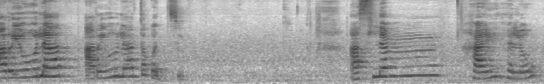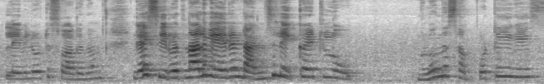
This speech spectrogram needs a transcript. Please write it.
അറിയൂല അറിയൂലാത്ത കൊച്ചി. അസ്ലം ഹായ് ഹലോ ലൈവിലോട്ട് സ്വാഗതം. ഗൈസ് ഇരുപത്തിനാല് പേരുണ്ട് അഞ്ച് ലൈക്ക് ആയിട്ടുള്ളൂ. നിങ്ങളൊന്ന് സപ്പോർട്ട് ചെയ്യുക ഗൈസ്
